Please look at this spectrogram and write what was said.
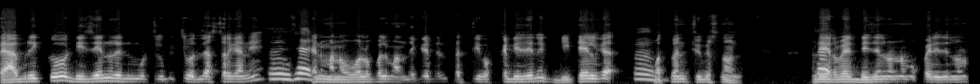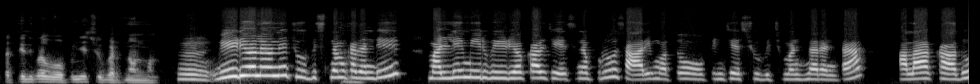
ఫ్యాబ్రిక్ డిజైన్ రెండు మూడు చూపించి వదిలేస్తారు కానీ కానీ మన ఓలపల్లి మన దగ్గర ప్రతి ఒక్క డిజైన్ డీటెయిల్గా మొత్తం అన్ని చూపిస్తున్నాం. అండి అంటే. ఇరవై డిజైన్లు ఉన్న ముప్పై డిజైన్లు ఉన్న ప్రతిది కూడా ఓపెన్ చేసి చూపెడుతున్నాం మనం వీడియోలోనే చూపిస్తున్నాం కదండి. మళ్ళీ మీరు వీడియో కాల్ చేసినప్పుడు సారీ మొత్తం ఓపెన్ చేసి చూపించమంటున్నారంట. అలా కాదు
